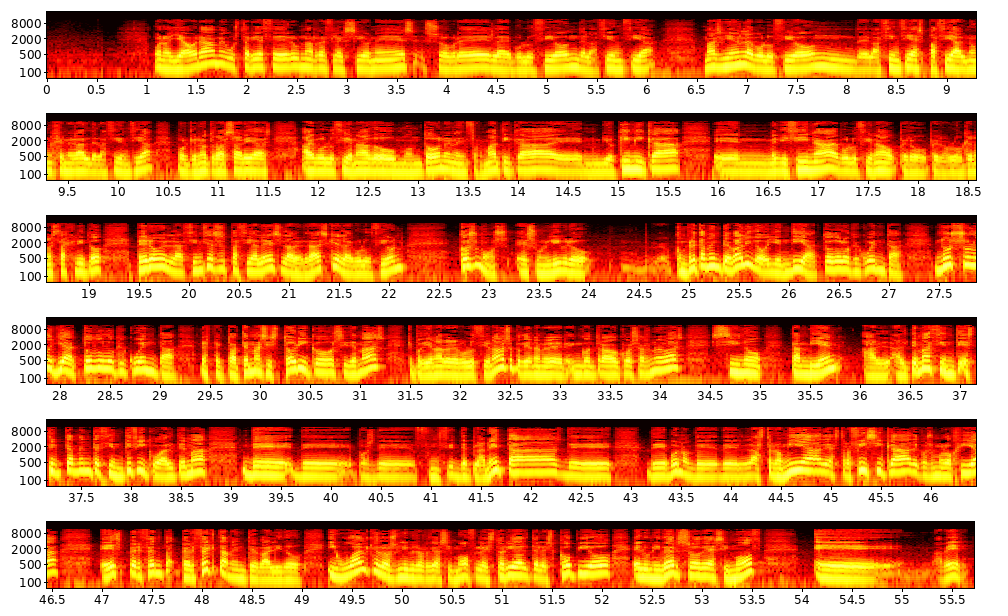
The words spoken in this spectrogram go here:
Bueno, y ahora me gustaría hacer unas reflexiones sobre la evolución de la ciencia más bien la evolución de la ciencia espacial, no en general de la ciencia, porque en otras áreas ha evolucionado un montón, en la informática, en bioquímica, en medicina, ha evolucionado, pero, pero lo que no está escrito. Pero en las ciencias espaciales, la verdad es que la evolución. Cosmos es un libro completamente válido hoy en día todo lo que cuenta, no solo ya todo lo que cuenta respecto a temas históricos y demás, que podían haber evolucionado, se podían haber encontrado cosas nuevas, sino también al, tema estrictamente científico, al tema de, de, pues de, de planetas, de, de bueno, de, la astronomía, de astrofísica, de cosmología, es perfectamente válido. Igual que los libros de Asimov, la historia del telescopio, el universo de Asimov, eh, a ver,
